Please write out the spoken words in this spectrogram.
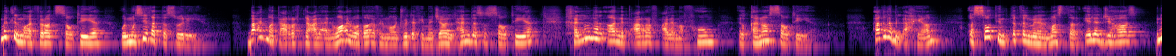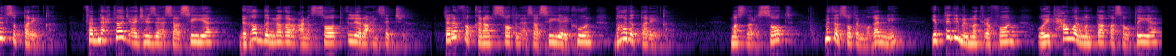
مثل المؤثرات الصوتية والموسيقى التصويرية. بعد ما تعرفنا على أنواع الوظائف الموجودة في مجال الهندسة الصوتية خلونا الآن نتعرف على مفهوم القناة الصوتية. أغلب الأحيان الصوت ينتقل من المصدر إلى الجهاز بنفس الطريقة فبنحتاج أجهزة أساسية بغض النظر عن الصوت اللي راح نسجله. تدفق قناة الصوت الأساسية يكون بهذه الطريقة. مصدر الصوت مثل صوت المغني يبتدي من الميكروفون ويتحول من طاقة صوتية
